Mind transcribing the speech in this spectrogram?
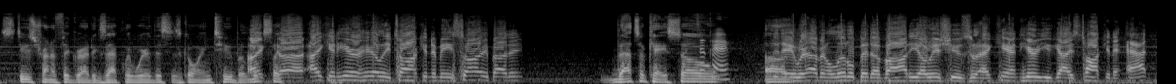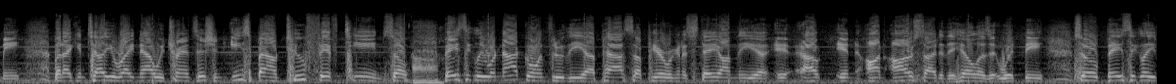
Stu's trying to figure out exactly where this is going to, but looks I, like... Uh, I can hear Haley talking to me. Sorry about it. That's okay. So... It's okay. Today we're having a little bit of audio issues. I can't hear you guys talking at me, but I can tell you right now we transitioned eastbound 215. So uh. basically we're not going through the uh, pass up here. We're going to stay on the uh, out in on our side of the hill as it would be. So basically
